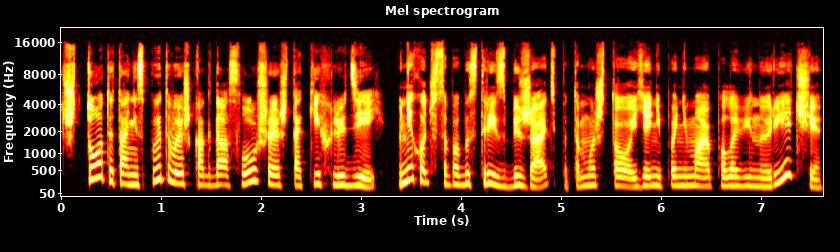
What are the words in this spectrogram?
что ты, Таня, испытываешь, когда слушаешь таких людей? Мне хочется побыстрее сбежать, потому что я не понимаю половину речи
